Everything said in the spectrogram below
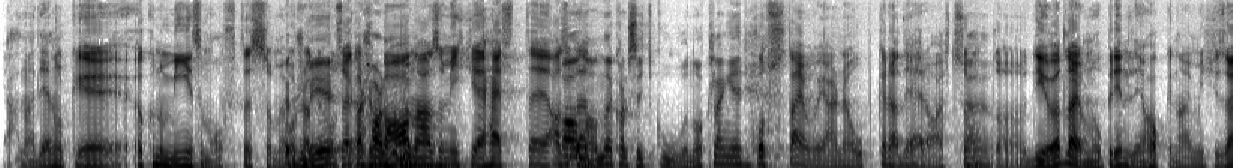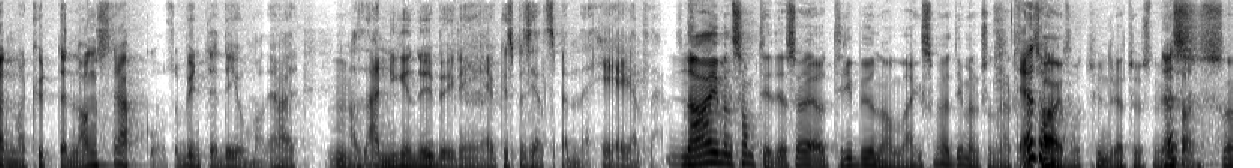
Ja, nei, Det er nok eh, økonomi som oftest som er årsaken. Og så er det kanskje baner som ikke er helt eh, altså Banene er kanskje ikke gode nok lenger. koster jo gjerne å oppgradere og alt sånt. Og de ødela jo den opprinnelige Hockenheim. ikke sant? Man kutter en langstrekk, og så begynte de jo med det her. Mm. Altså, det er nye nybyggingen er jo ikke spesielt spennende, egentlig. Nei, men samtidig så er jo tribunanlegg som er dimensjonert er for å ta imot hundretusenvis. Så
